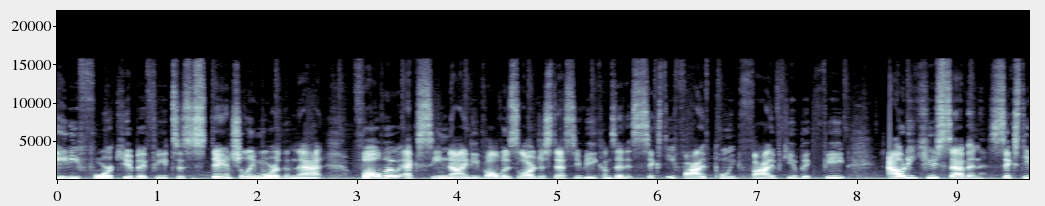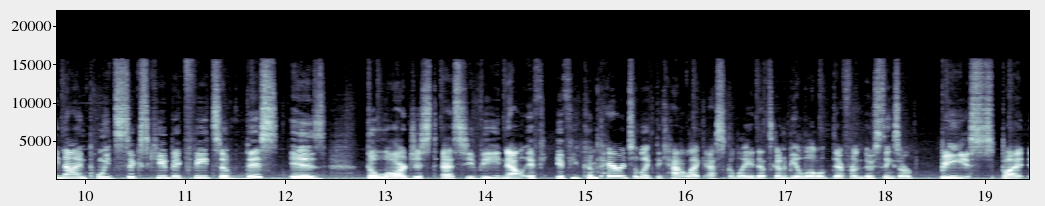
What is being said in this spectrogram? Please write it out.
84 cubic feet, so substantially more than that. Volvo XC90, Volvo's largest SUV, comes in at 65.5 cubic feet. Audi Q7, 69.6 cubic feet. So this is the largest SUV. Now, if, if you compare it to like the Cadillac Escalade, that's gonna be a little different. Those things are beasts, but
